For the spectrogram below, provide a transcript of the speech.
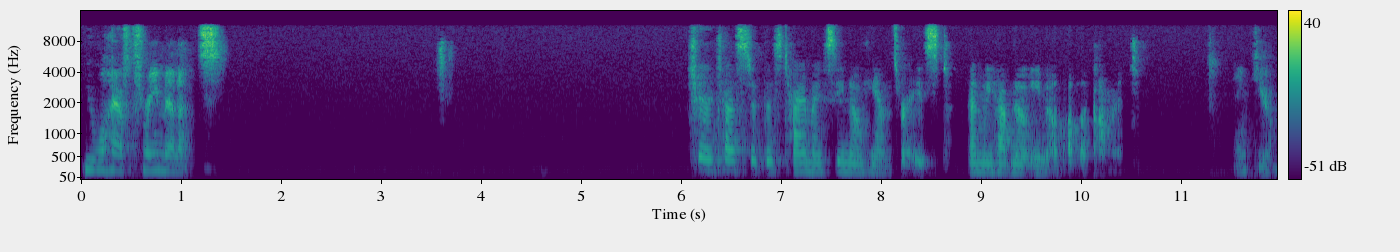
You will have three minutes. Chair test at this time, I see no hands raised and we have no email public comment. Thank you.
